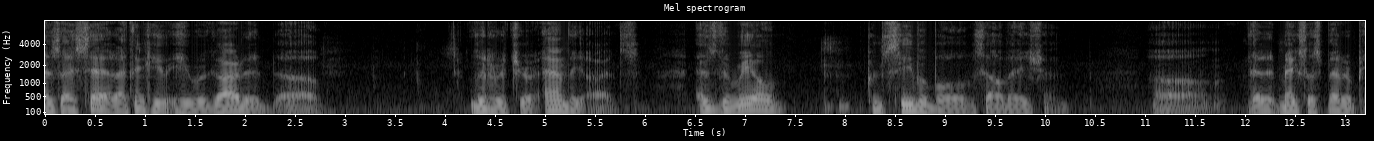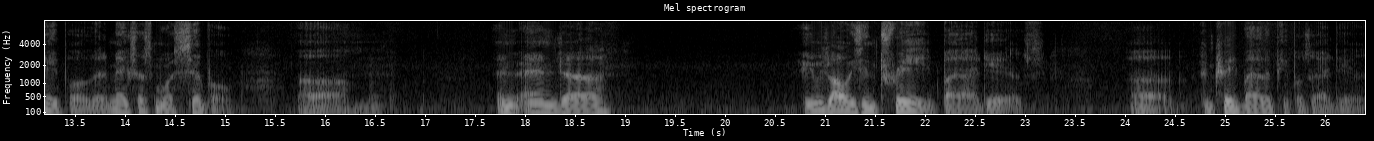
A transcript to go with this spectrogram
as I said, I think he he regarded. Uh, literature and the arts as the real conceivable salvation. Uh, that it makes us better people, that it makes us more civil. Um, and and uh, he was always intrigued by ideas, uh, intrigued by other people's ideas,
